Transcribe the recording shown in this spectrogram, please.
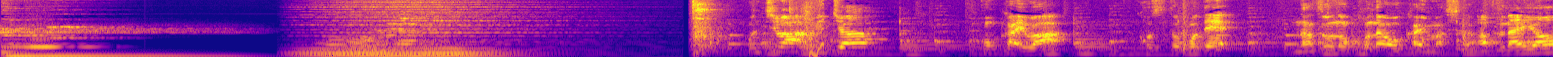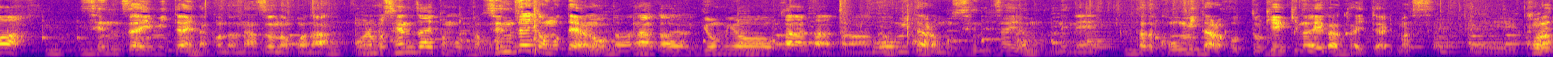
こんにちは。こんにちは。今回はコストコで謎の粉を買いました。危ないよ。洗剤みたいなこの謎の粉。俺も洗剤と思ったもん。洗剤と思ったやろ？なんか業務用かなんかかな。こう見たらもう洗剤やもんね。ね。ただこう見たらホットケーキの絵が描いてあります。えーこれ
